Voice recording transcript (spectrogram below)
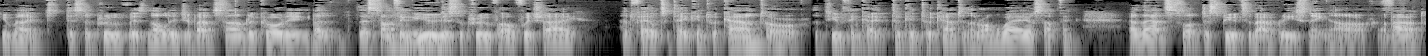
You might disapprove of his knowledge about sound recording, but there's something you disapprove of, which I had failed to take into account or that you think I took into account in the wrong way or something. And that's what disputes about reasoning are about.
